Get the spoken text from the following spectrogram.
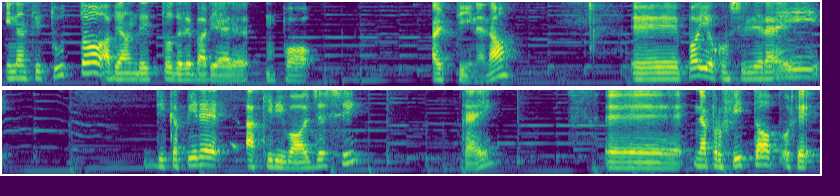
Innanzitutto abbiamo detto delle barriere un po' altine, no? E poi io consiglierei di capire a chi rivolgersi, ok? Eh, ne approfitto perché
